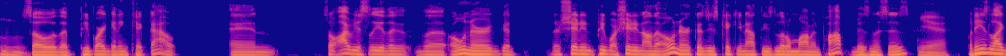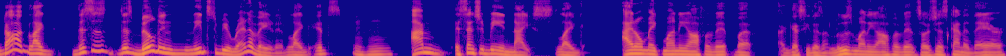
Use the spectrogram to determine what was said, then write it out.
Mhm. So the people are getting kicked out, and so obviously the the owner get they're shitting. People are shitting on the owner because he's kicking out these little mom and pop businesses. Yeah. But he's like, dog, like this is this building needs to be renovated. Like it's Mm-hmm. I'm essentially being nice. Like I don't make money off of it, but I guess he doesn't lose money off of it. So it's just kind of there.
